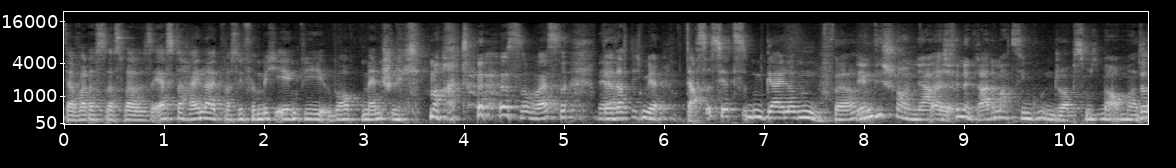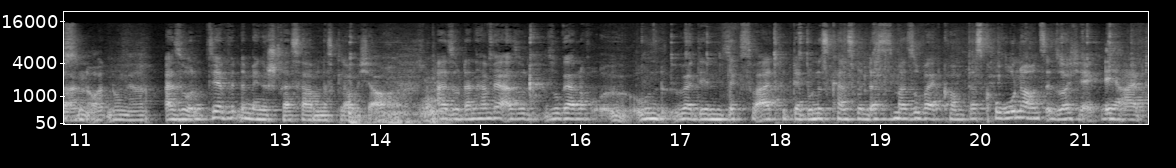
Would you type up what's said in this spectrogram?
Da war das, das war das erste Highlight, was sie für mich irgendwie überhaupt menschlich macht. so, weißt du? Da Ja. dachte ich mir, das ist jetzt ein geiler Move, ja? Irgendwie schon, ja. Aber Weil- ich finde, gerade macht sie einen guten Job, das muss man auch mal Das ist sagen. in Ordnung, ja. Also, und sie wird eine Menge Stress haben, das glaube ich auch. Also, dann haben wir also sogar noch äh, über den Sexualtrieb der Bundeskanzlerin, dass es mal so weit kommt, dass Corona uns in solche Ecken Ja. treibt.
